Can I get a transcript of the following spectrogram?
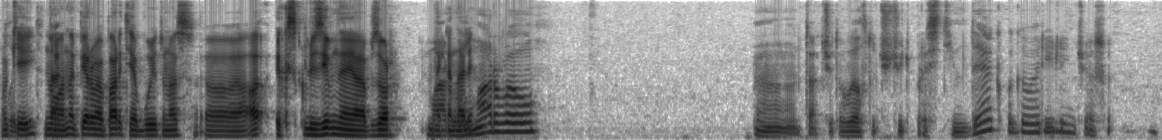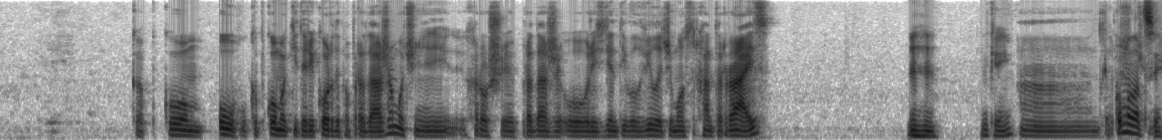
Окей, Playdate. ну Так, она первая партия будет у нас э, а- эксклюзивный обзор на Marvel, канале. Marvel. Э, Так, что-то Valve тут чуть-чуть про Steam Deck поговорили. Ничего себе. Capcom. О, у Capcom какие-то рекорды по продажам. Очень хорошие продажи у Resident Evil Village и Monster Hunter Rise. Мгм. Окей. А, дальше Капком чё молодцы.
